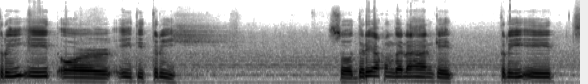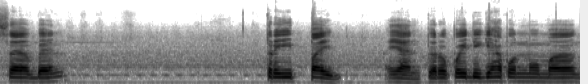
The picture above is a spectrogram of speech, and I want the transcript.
38 or 83 so diri akong ganahan kay 387 385 ayan. Pero pwede gihapon mo mag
